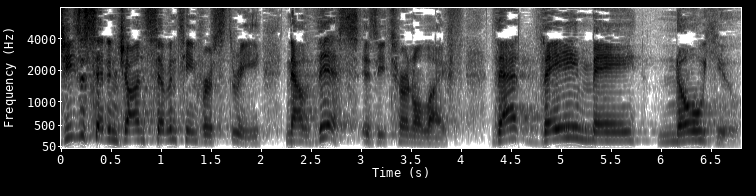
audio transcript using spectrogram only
Jesus said in John 17, verse 3, Now this is eternal life, that they may know you,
